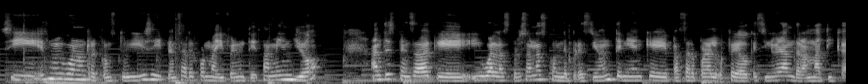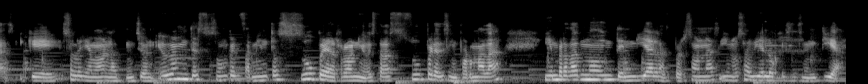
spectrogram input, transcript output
Sí, es muy bueno reconstruirse y pensar de forma diferente. También yo antes pensaba que igual las personas con depresión tenían que pasar por algo feo, que si no eran dramáticas y que solo llamaban la atención. Y obviamente esto es un pensamiento súper erróneo, estaba súper desinformada y en verdad no entendía a las personas y no sabía lo que se sentía.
